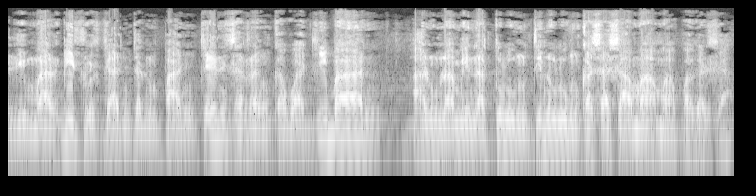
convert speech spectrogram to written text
lima gitu jantan pancen serang kewajiban. Anunamina tulung tinulung kasasama mah bagarsa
